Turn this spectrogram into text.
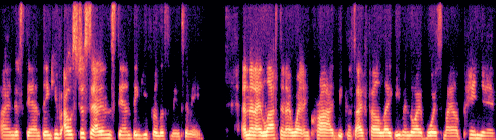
I understand. Thank you. I was just saying, I understand. Thank you for listening to me. And then I left and I went and cried because I felt like even though I voiced my opinion,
